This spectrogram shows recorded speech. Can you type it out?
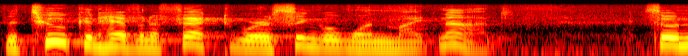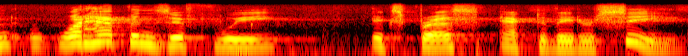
the two can have an effect where a single one might not. So, what happens if we express activator C?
